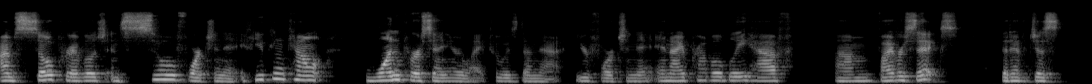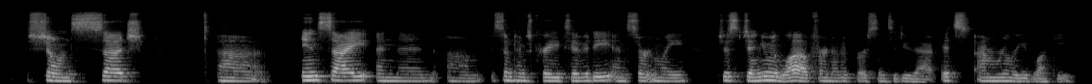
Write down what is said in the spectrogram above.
I'm so privileged and so fortunate. If you can count one person in your life who has done that, you're fortunate. And I probably have um, five or six that have just shown such uh, insight and then um, sometimes creativity and certainly just genuine love for another person to do that. It's, I'm really lucky.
